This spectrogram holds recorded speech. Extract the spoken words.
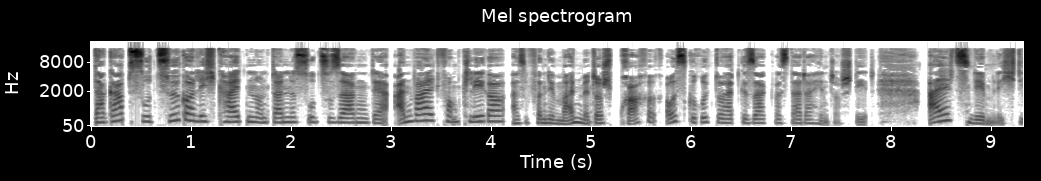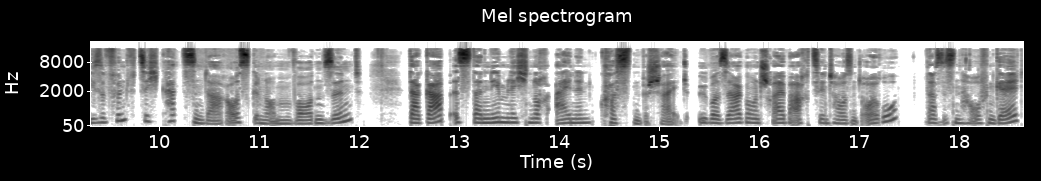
da gab es so Zögerlichkeiten und dann ist sozusagen der Anwalt vom Kläger, also von dem Mann mit der Sprache rausgerückt und hat gesagt, was da dahinter steht. Als nämlich diese 50 Katzen da rausgenommen worden sind, da gab es dann nämlich noch einen Kostenbescheid über sage und schreibe 18.000 Euro. Das ist ein Haufen Geld.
